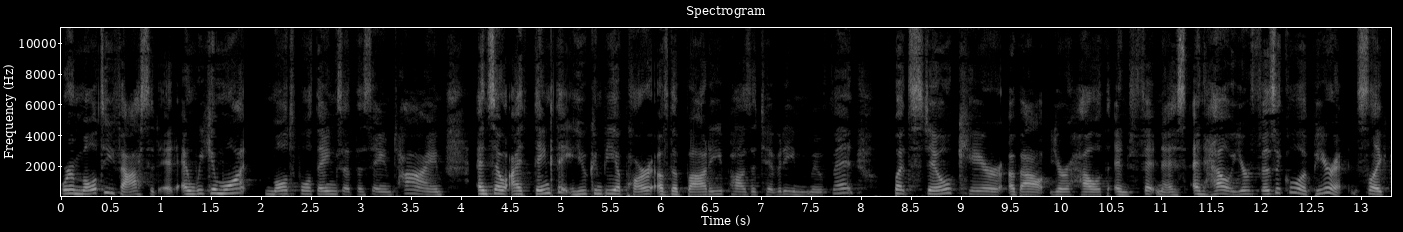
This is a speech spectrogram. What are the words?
we're multifaceted and we can want multiple things at the same time. And so I think that you can be a part of the body positivity movement but still care about your health and fitness and hell, your physical appearance. Like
